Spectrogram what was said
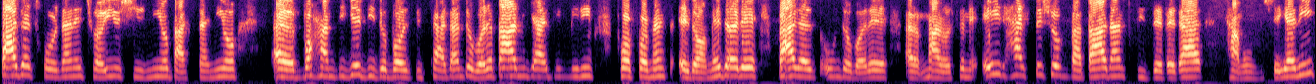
بعد از خوردن چایی و شیرنی و بستنی و با همدیگه دید و بازدید کردن دوباره برمیگردیم میریم پرفورمنس ادامه داره. بعد از اون دوباره مراسم عید هستش و بعدم سیزده به در تموم میشه. یعنی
